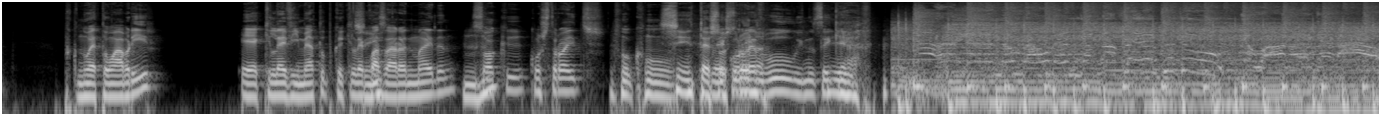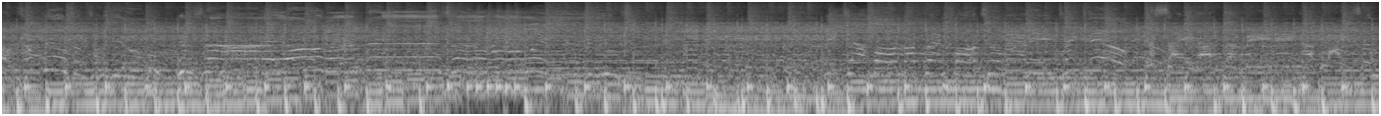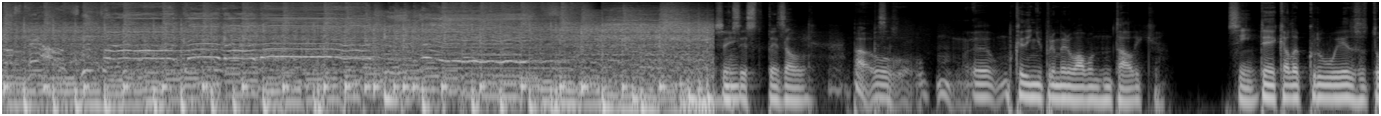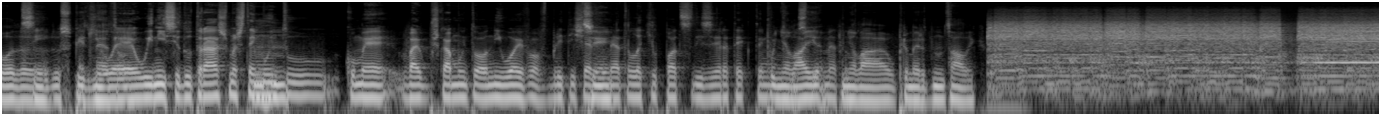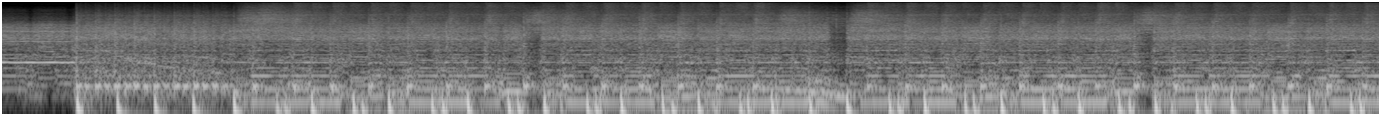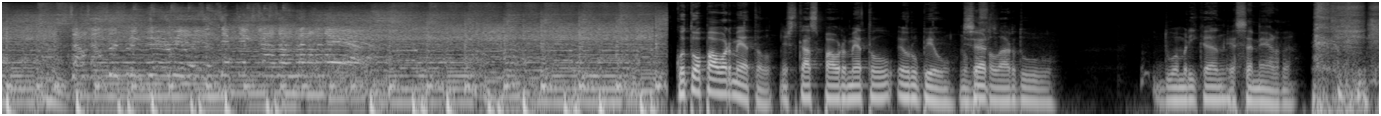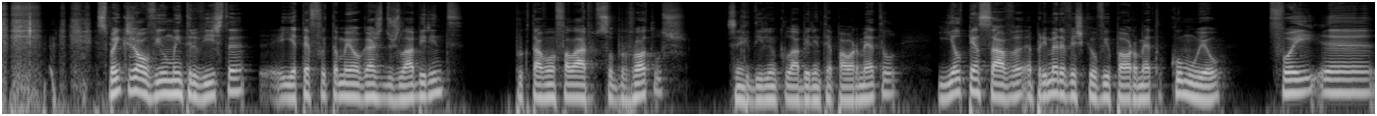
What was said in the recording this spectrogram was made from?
porque não é tão a abrir. É aquele heavy metal, porque aquilo Sim. é quase Iron Maiden, Uhum. só que com esteroides, ou com, Sim, não é, com. Red Bull e não sei o quê. Yeah. Hanging se tu tens algo. Pá, o- o- um bocadinho o primeiro álbum de Metallica. Sim, Tem aquela crueza toda sim. do speed Aquilo metal. é o início do trash, mas tem Uhum. muito. Como é. Vai buscar muito ao New Wave of British Heavy Sim. Metal, aquilo pode-se dizer até que tem punha, muito lá, speed metal. punha lá o primeiro de Metallica. Quanto ao Power Metal, neste caso Power Metal europeu, não Certo. vou falar do, do americano. Essa merda. Se bem que já ouvi uma entrevista, e até foi também ao gajo dos Labyrinth, porque estavam a falar sobre rótulos, Sim. que diriam que o Labyrinth é Power Metal, e ele pensava, a primeira vez que eu vi Power Metal, como eu, foi eh,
